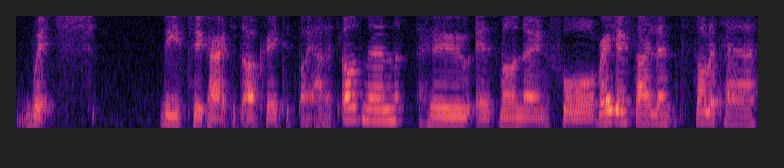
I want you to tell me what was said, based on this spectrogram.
which these two characters are created by Alice Oseman, who is well known for Radio Silence, Solitaire,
